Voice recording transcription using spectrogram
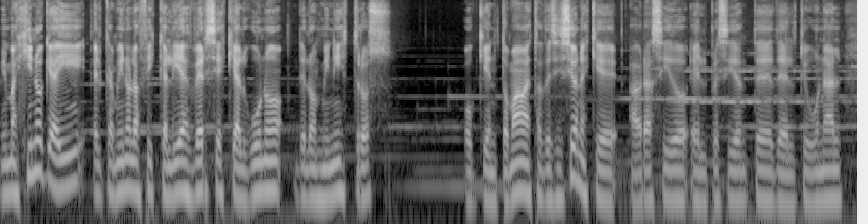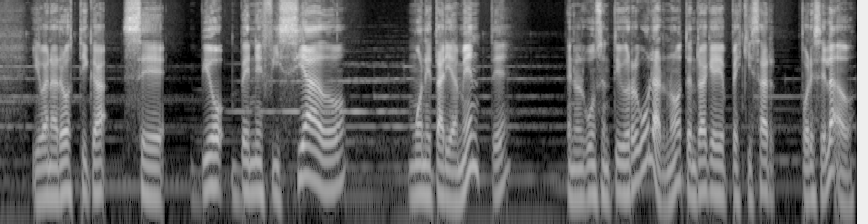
Me imagino que ahí el camino a la Fiscalía es ver si es que alguno de los ministros o quien tomaba estas decisiones, que habrá sido el presidente del tribunal, Iván Aróstica, se vio beneficiado monetariamente en algún sentido irregular, ¿no? Tendrá que pesquisar por ese lado.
